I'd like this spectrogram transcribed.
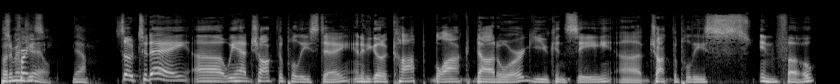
Put him crazy. in jail. Yeah. So today uh, we had Chalk the Police Day, and if you go to copblock.org, you can see uh, Chalk the Police info.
